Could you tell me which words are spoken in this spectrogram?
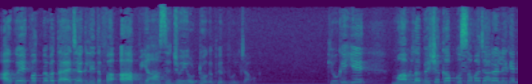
آپ کو ایک وقت میں بتایا جائے اگلی دفعہ آپ یہاں سے جو ہی اٹھو گے پھر بھول جاؤ گے۔ کیونکہ یہ معاملہ بے شک آپ کو سمجھ آ رہا ہے، لیکن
